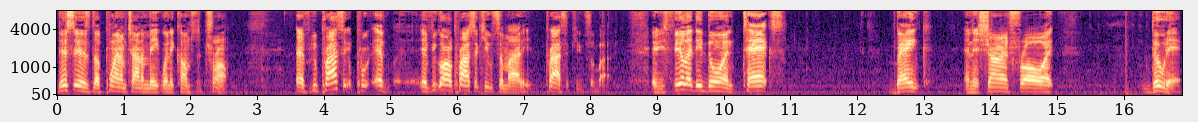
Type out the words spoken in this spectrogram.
this is the point I'm trying to make when it comes to Trump. If you prosecute, if, if you're going to prosecute somebody, prosecute somebody. If you feel like they're doing tax, bank, and insurance fraud, do that.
